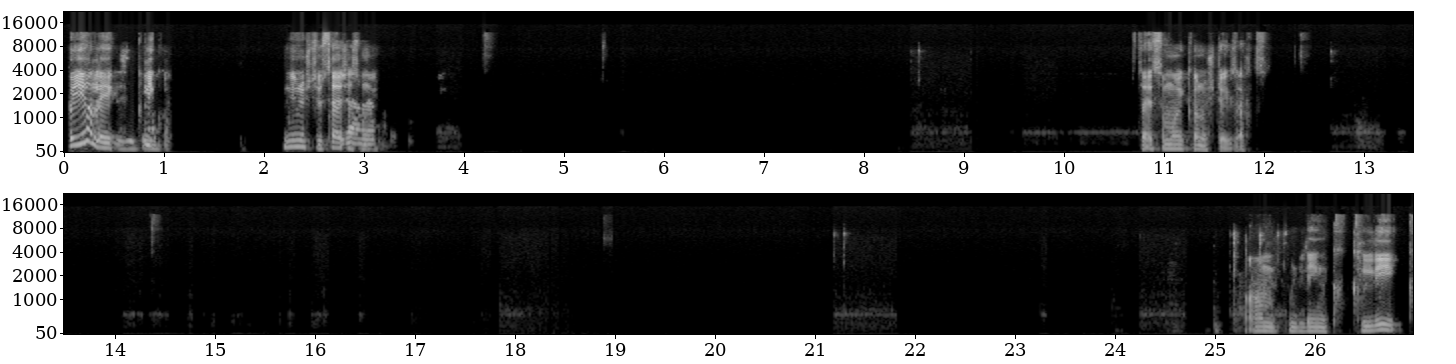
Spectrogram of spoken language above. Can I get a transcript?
Păi ăla e Zic click Nici nu știu, stai așa Da, să mă da. uit. Stai să mă uit că nu știu exact. Am link click.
